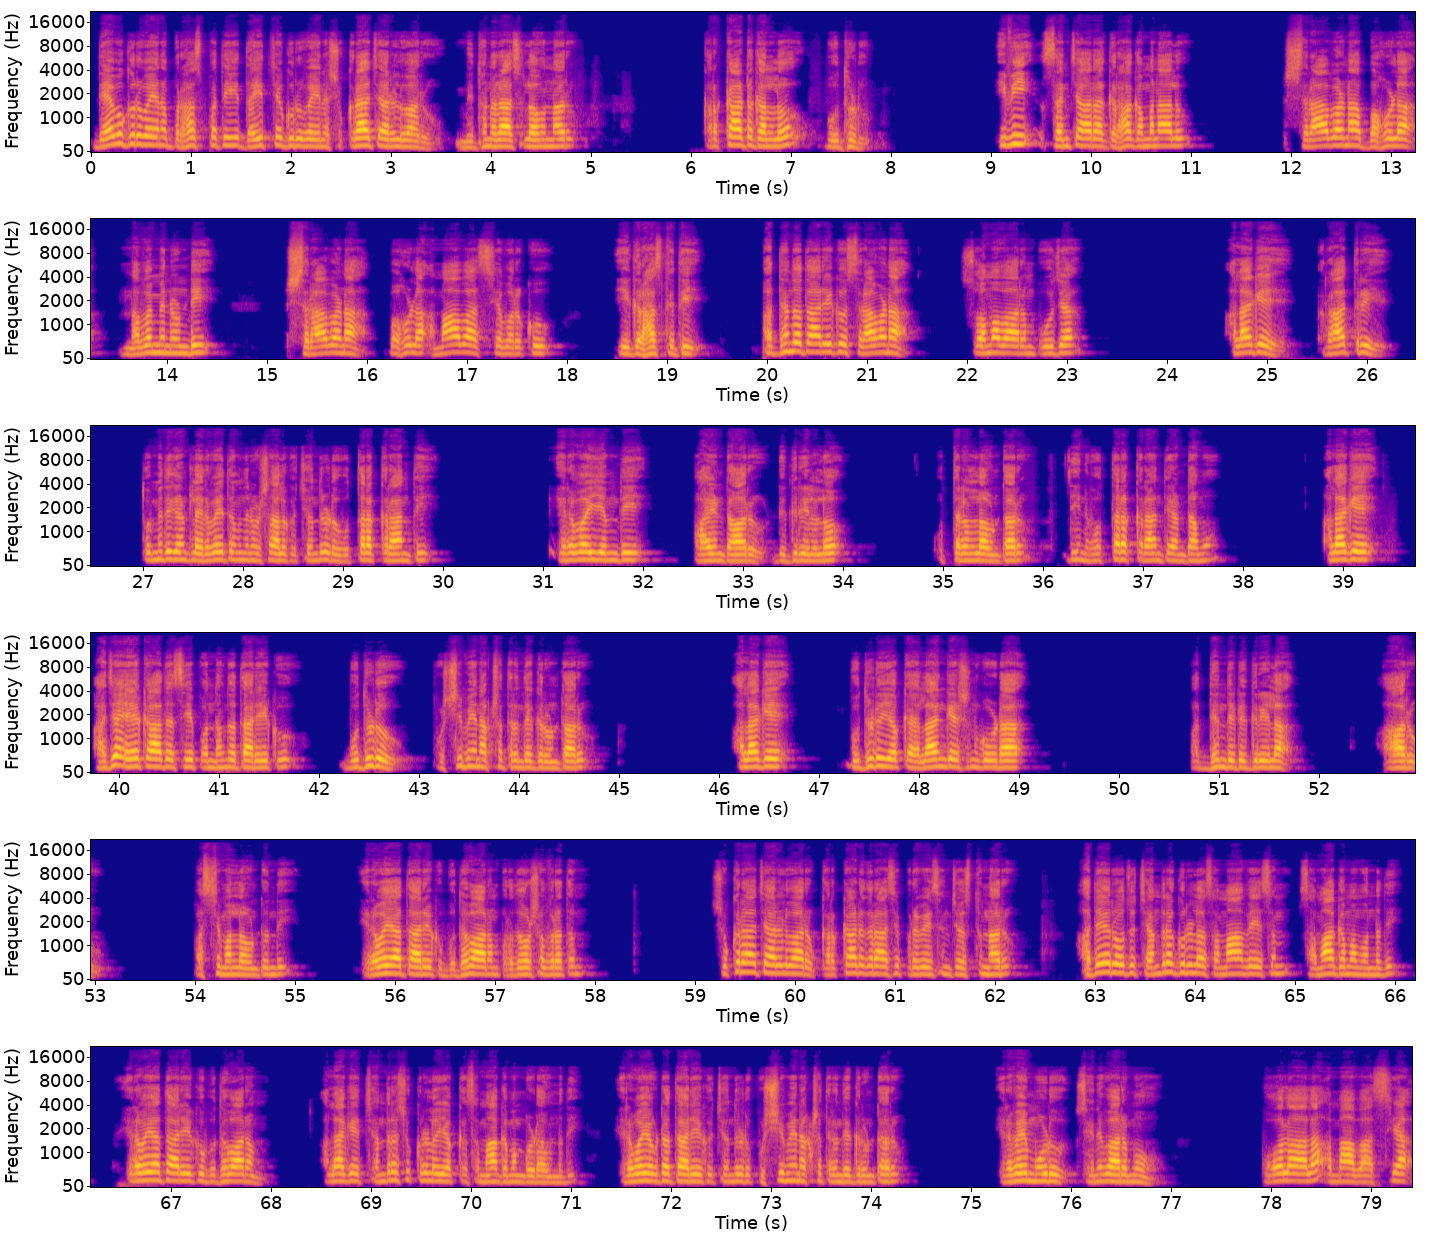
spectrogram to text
దేవగురువైన బృహస్పతి దైత్య గురువైన శుక్రాచార్యులు వారు మిథున రాశిలో ఉన్నారు. కర్కాటకంలో బుధుడు. ఇవి సంచార గ్రహ గమనాలు. శ్రావణ బహుళ నవమి నుండి శ్రావణ బహుళ అమావాస్య వరకు ఈ గ్రహస్థితి. పద్దెనిమిదో తారీఖు శ్రావణ సోమవారం పూజ. అలాగే రాత్రి తొమ్మిది గంటల ఇరవై తొమ్మిది నిమిషాలకు చంద్రుడు ఉత్తర క్రాంతి. ఇరవై ఎనిమిది పాయింట్ ఆరు డిగ్రీలలో ఉత్తరంలో ఉంటారు. దీన్ని ఉత్తర క్రాంతి అంటాము. అలాగే అజ ఏకాదశి పంతొమ్మిదో తారీఖు బుధుడు పుష్యమి నక్షత్రం దగ్గర ఉంటారు. అలాగే బుధుడు యొక్క ఎలాంగేషన్ కూడా పద్దెనిమిది డిగ్రీల ఆరు పశ్చిమంలో ఉంటుంది. ఇరవయో తారీఖు బుధవారం ప్రదోష వ్రతం శుక్రాచార్యుల వారు కర్కాటక రాశి ప్రవేశం చేస్తున్నారు. అదే రోజు చంద్రగురుల సమావేశం సమాగమం ఉన్నది. ఇరవయో తారీఖు బుధవారం అలాగే చంద్రశుక్రుల యొక్క సమాగమం కూడా ఉన్నది. ఇరవై ఒకటో తారీఖు చంద్రుడు పుష్యమి నక్షత్రం దగ్గర ఉంటారు. ఇరవై మూడు శనివారము పోలాల అమావాస్య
